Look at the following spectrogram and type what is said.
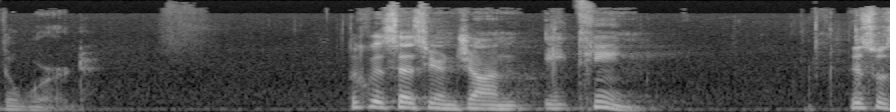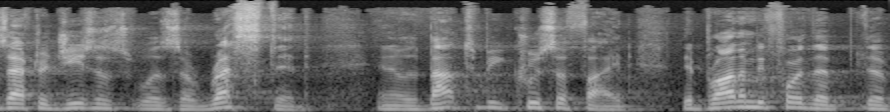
the word. Look what it says here in John 18. This was after Jesus was arrested and was about to be crucified. They brought him before the, the,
